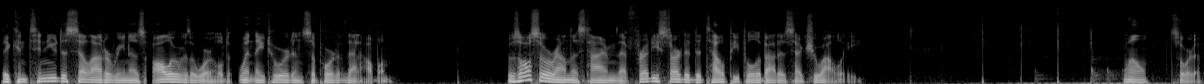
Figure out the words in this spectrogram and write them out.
They continued to sell out arenas all over the world when they toured in support of that album. It was also around this time that Freddie started to tell people about his sexuality. Well, sort of.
